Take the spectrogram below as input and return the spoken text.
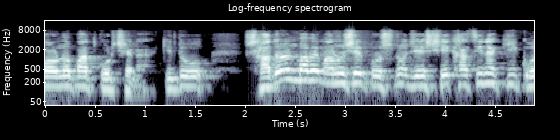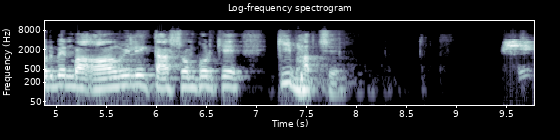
কর্ণপাত করছে না। কিন্তু সাধারণভাবে মানুষের প্রশ্ন যে শেখ হাসিনা কি করবেন বা আওয়ামী লীগ তার সম্পর্কে কি ভাবছে? শেখ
